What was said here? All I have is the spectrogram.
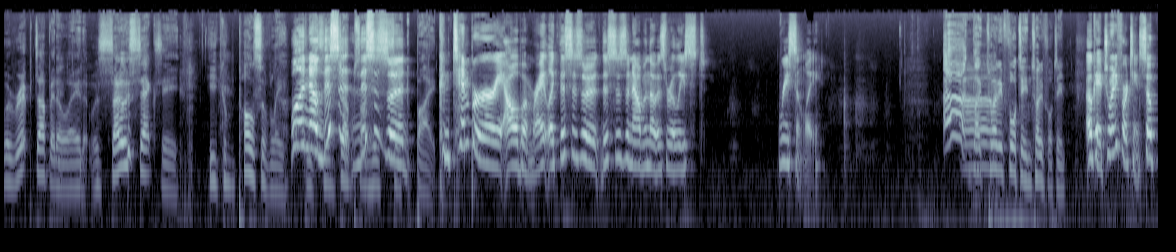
were ripped up in a way that was so sexy. He compulsively. Well, and now this is this is a bike. contemporary album, right? Like this is a this is an album that was released recently. Ah, like 2014, 2014. Okay, 2014. So,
